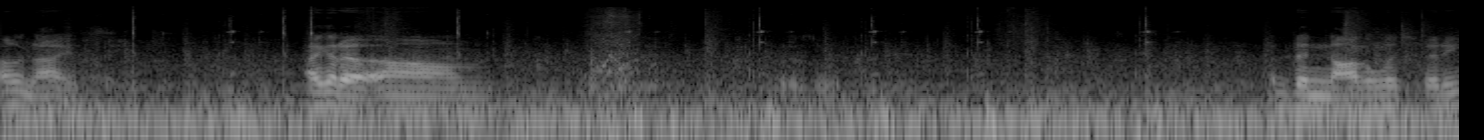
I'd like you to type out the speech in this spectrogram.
Oh, nice. I got a, um... What is it? The Nautilus hoodie.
